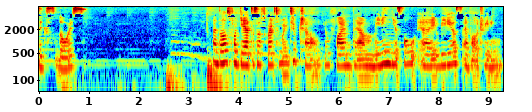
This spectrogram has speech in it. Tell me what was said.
$376. And don't forget to subscribe to my YouTube channel, you'll find there many useful uh, videos about trading.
